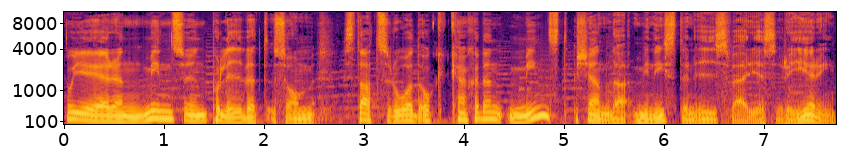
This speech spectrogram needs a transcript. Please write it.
och ge er en min syn på livet som statsråd och kanske den minst kända ministern i Sveriges regering.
